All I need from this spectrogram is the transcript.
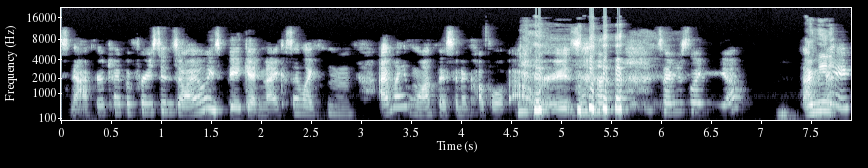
snacker type of person. So I always bake at night because I'm like, hmm, I might want this in a couple of hours. so I'm just like, yeah. I mean, Okay.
